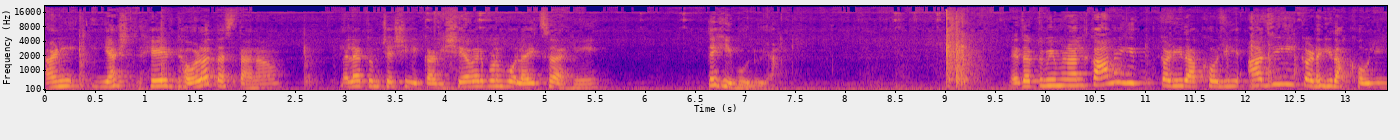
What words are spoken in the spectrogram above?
आणि या हे ढवळत असताना मला तुमच्याशी एका विषयावर पण बोलायचं आहे. तेही बोलूया. नाहीतर तुम्ही म्हणाल कालही कढी दाखवली आजही कढी दाखवली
